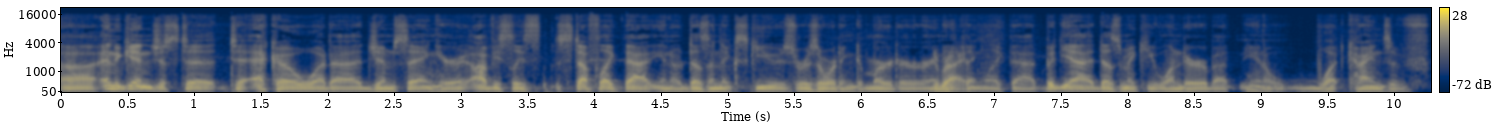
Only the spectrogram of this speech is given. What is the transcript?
uh, and again, just to to echo what uh, Jim's saying here, obviously stuff like that, you know, doesn't excuse resorting to murder or anything right. like that. But yeah, it does make you wonder about you know what kinds of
